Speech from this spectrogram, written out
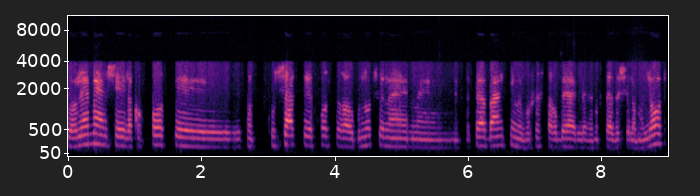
שעולה מהם שלקוחות, אה, תחושת חוסר ההוגנות שלהם כלפי הבנקים מבוססת הרבה על הנושא הזה של עמלות.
